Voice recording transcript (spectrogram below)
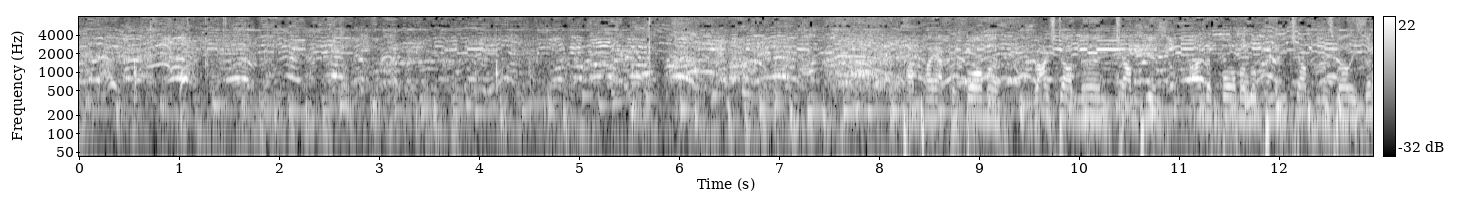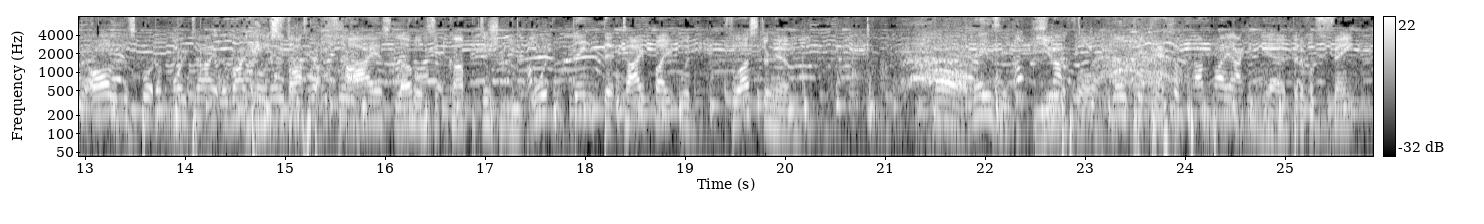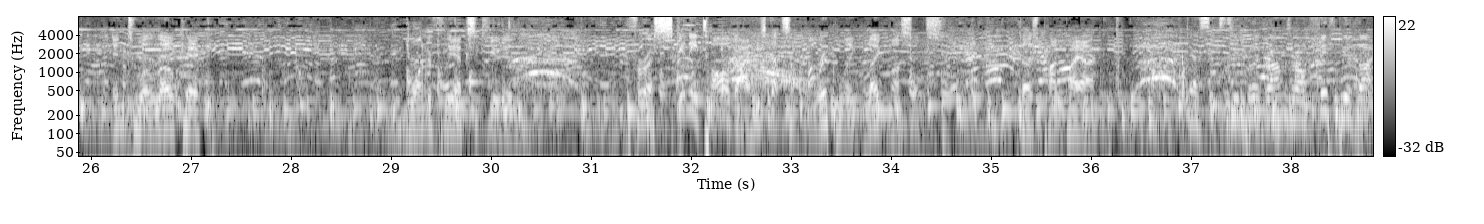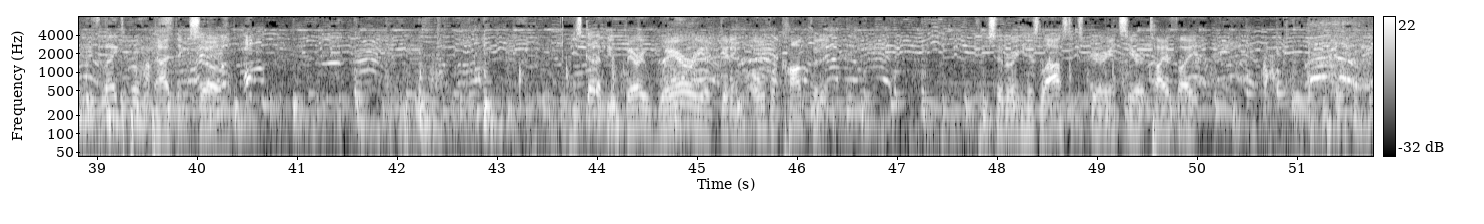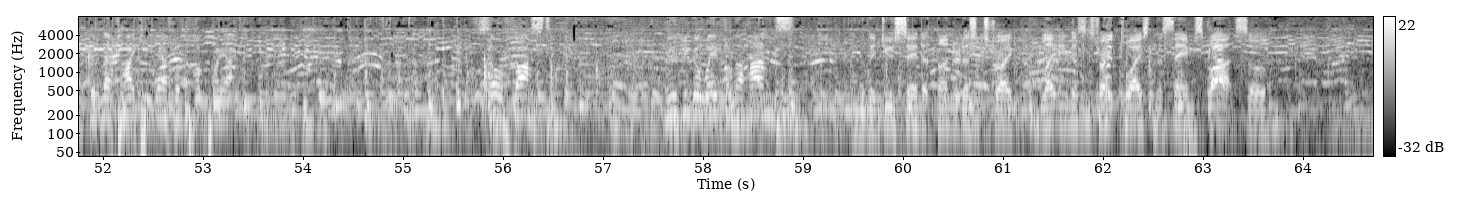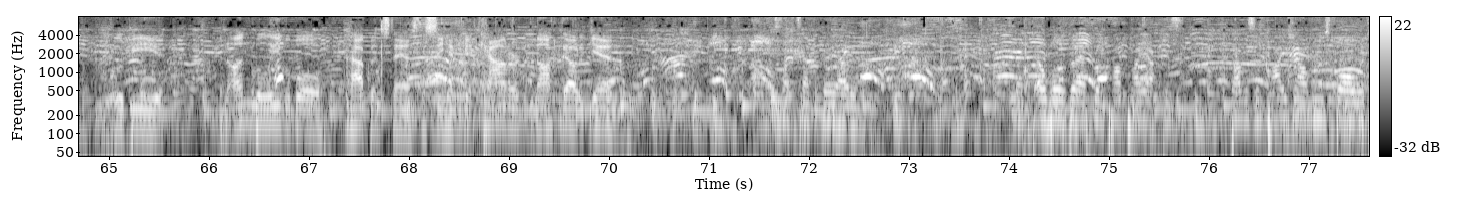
A former Rajadamnern champion and a former Lumpini champion as well. He's done it all in the sport of Muay Thai at the He's age fought the highest levels of competition. You wouldn't think that Thai Fight would fluster him. Oh, amazing. Beautiful. Snapping Low kick there from Panpayak. Yeah, a bit of a feint into a low kick. Wonderfully executed. For a skinny, tall guy, he's got some rippling leg muscles. Does Panpayak. Yeah, 60 kilograms, around 50 of that in his legs perhaps. I think so. He's got to be very wary of getting overconfident, considering his last experience here at Thai Fight. Good left high kick there from Panpayak. So fast. Moving away from the hands. They do say that thunder doesn't strike, lightning doesn't strike twice in the same spot, so it would be an unbelievable happenstance to see him get countered and knocked out again. That's that tempo Adam. Left elbow there from Panpayak as Davison Paijao moves forward.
